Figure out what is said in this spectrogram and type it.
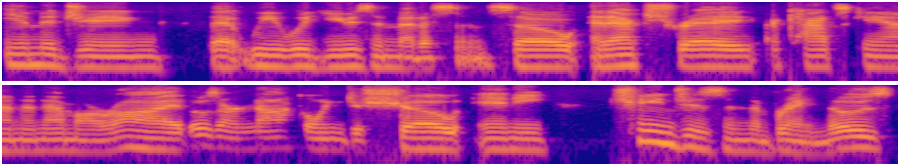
imaging that we would use in medicine. So, an x ray, a CAT scan, an MRI, those are not going to show any changes in the brain. Those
